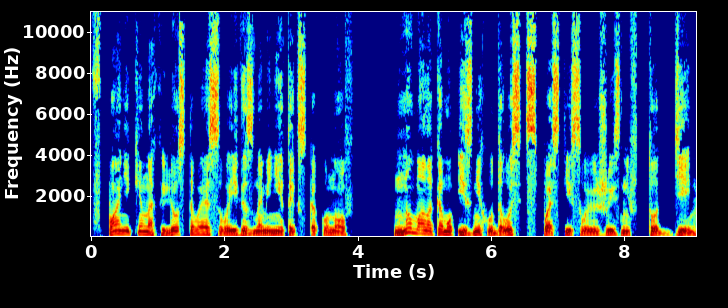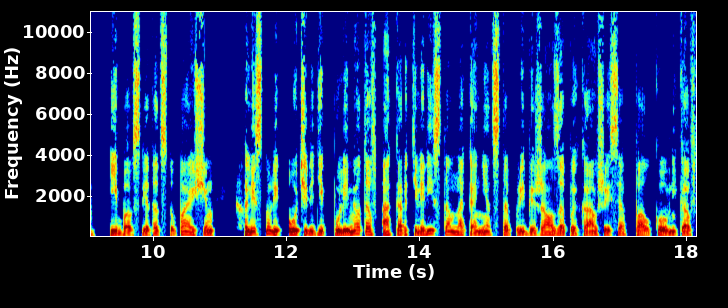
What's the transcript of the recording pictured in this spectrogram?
в панике нахлестывая своих знаменитых скакунов. Но мало кому из них удалось спасти свою жизнь в тот день, ибо вслед отступающим хлестнули очереди пулеметов, а к артиллеристам наконец-то прибежал запыхавшийся полковников.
